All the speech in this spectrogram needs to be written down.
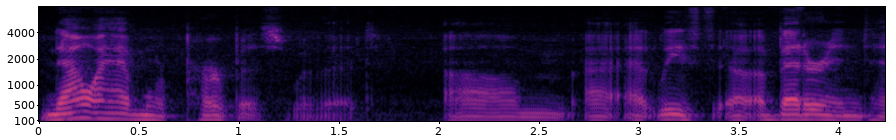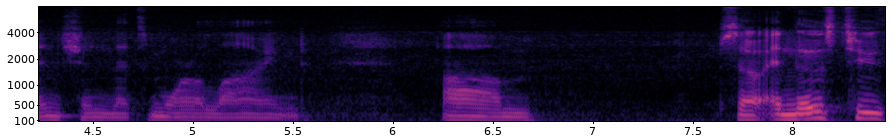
now I have more purpose with it, um, at least a, better intention that's more aligned. Um, so, and those two,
